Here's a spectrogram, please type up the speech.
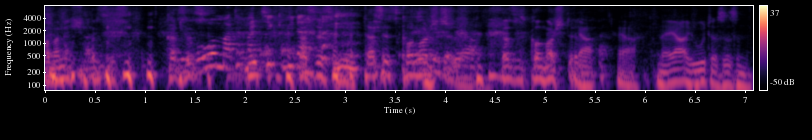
Kann man nicht. Das ist, das Die ist, rohe Mathematik wieder. das ist, das ist Kommastelle. Das ist Kommastelle. Ja, ja. Naja, gut, das ist ein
